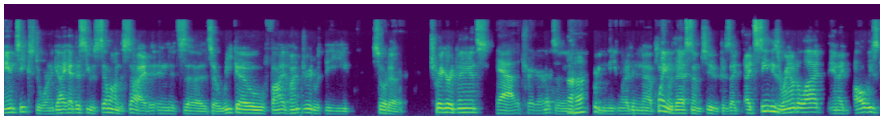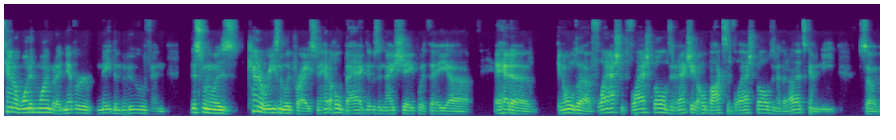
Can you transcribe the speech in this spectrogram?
antique store, and a guy had this he was selling on the side, and it's a it's a Ricoh 500 with the sort of trigger advance. Yeah, the trigger. That's a Uh-huh. pretty neat one. I've been uh, playing with that some too because I'd seen these around a lot, and I always kind of wanted one, but I'd never made the move. And this one was kind of reasonably priced. And it had a whole bag that was in nice shape with a. Uh, it had a an old uh, flash with flash bulbs, and it actually had a whole box of flash bulbs. And I thought, oh, that's kind of neat. So I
